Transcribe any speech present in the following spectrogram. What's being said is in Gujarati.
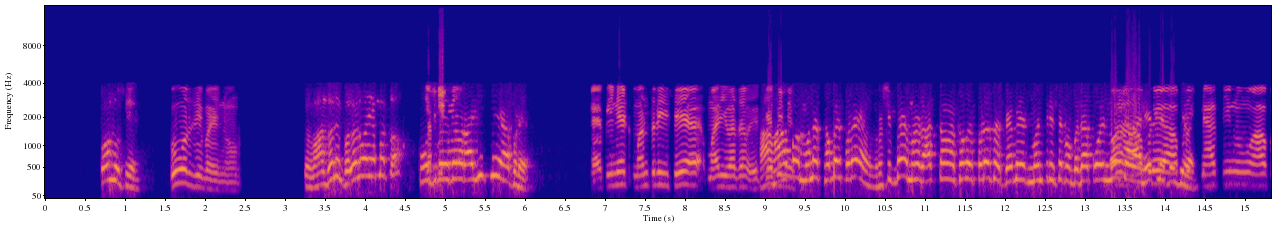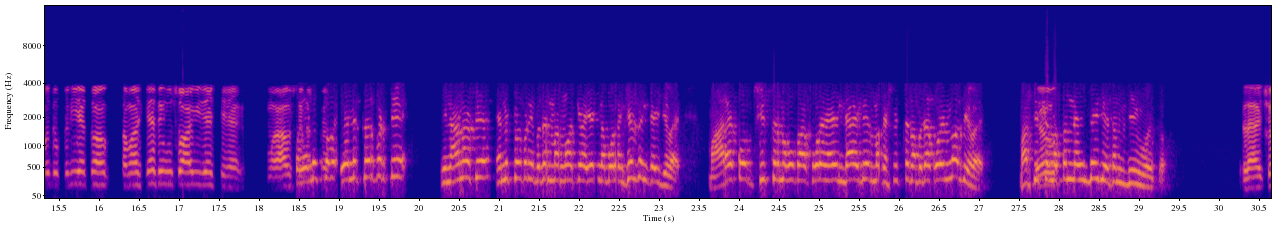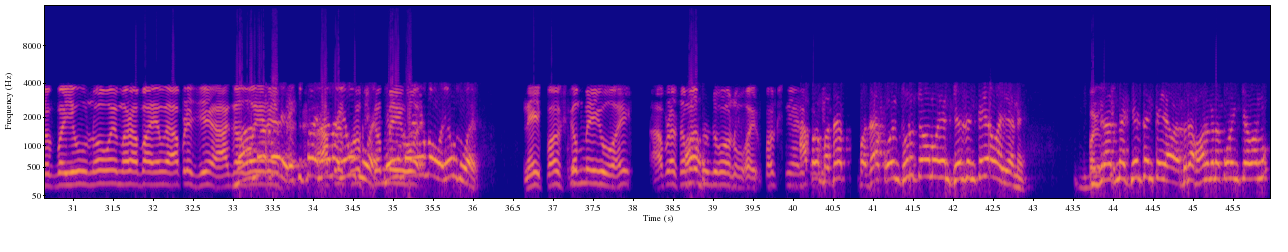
કોનું છે? કુંવરજીભાઈ નું તો વાંધો નહીં ભલે હોય એમાં તો. કુંવરજીભાઈ તો રાજી જ છીએ આપણે. કેબિનેટ મંત્રી છે મારી વાત હા હા પણ મને ખબર પડે. રસિકભાઈ મને રાજકારણ ખબર પડે છે. કેબિનેટ મંત્રી છે પણ બધા કોઈ ન કહેવાય ને આપણે આપણી. જ્ઞાતિનું આ બધું કરીએ તો સમાજ ક્યાંથી ઊંચો આવી જાય છે? આવશે એને ખબર એને ખબર પડતી એ નાના છે એને ખબર પડે. બધાને મારે ન કહેવાય. એકને બોલે ઘેર જઈને કહી દેવાય. મારે કોઈ શિસ્તરમાં કોઈ કોઈ આવીને ગાય દે મારે શિસ્તરમાં બધા કોઈ ન દેવાય. મારા શિસ્તરમાં તમને દઈ દે તમને દેવું હોય તો. એટલે અશોકભાઈ એવું ન હોય મારા ભાઈ. હવે આપણે જે આગળ હોય આપણે એવું પક્ષ હોય. ગમે એવું હોય એવું હોય. નહીં પક્ષ ગમે એવું હોય. આપણે સમાજ જોવાનું હોય. પક્ષની આપણે બધા બધા કોઈ થોડું કહેવાનું હોય ઘેર જઈને કહી આવે એને. ગુજરાતના ઘેર જઈને કહી આવે બધા ભાવનગરના કોઈ કહેવાનું?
